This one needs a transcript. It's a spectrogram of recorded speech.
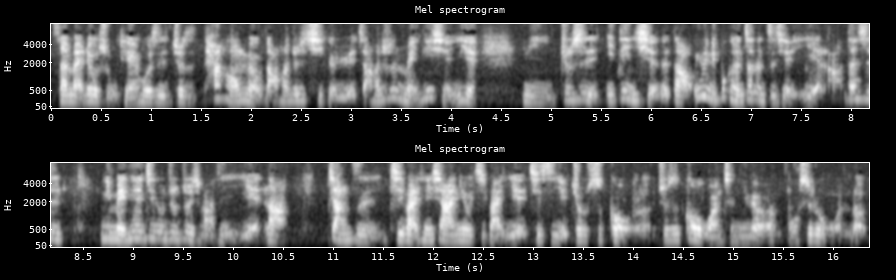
三百六十五天，或是就是他好像没有到，他就是七个月这样，他就是每天写一页，你就是一定写得到，因为你不可能真的只写一页啦，但是你每天的进度就最起码是一页，那这样子几百天下来，你有几百页，其实也就是够了，就是够完成你的博士论文了。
